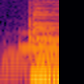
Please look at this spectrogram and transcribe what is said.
Bye.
